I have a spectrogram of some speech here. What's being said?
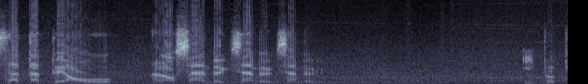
Ça a tapé en haut. Ah non, c'est un bug, c'est un bug, c'est un bug. Il pop.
